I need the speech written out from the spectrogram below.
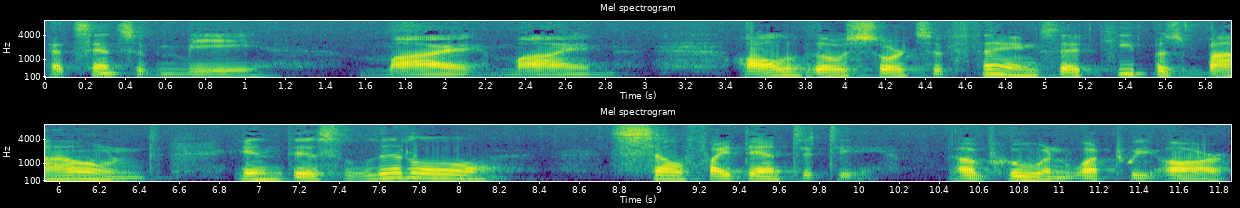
that sense of me, my, mine, all of those sorts of things that keep us bound in this little self identity of who and what we are.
